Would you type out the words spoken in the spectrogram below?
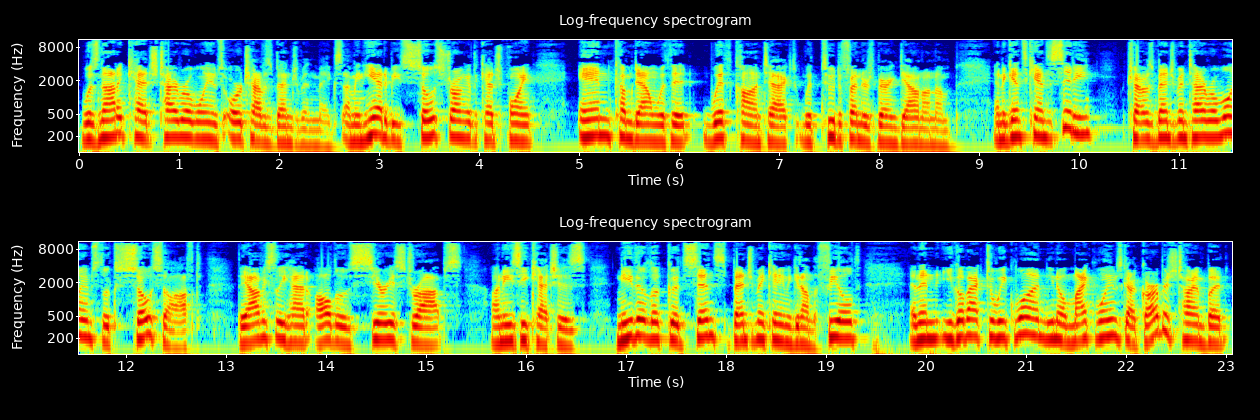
was not a catch Tyrell Williams or Travis Benjamin makes. I mean, he had to be so strong at the catch point and come down with it with contact with two defenders bearing down on him. And against Kansas City, Travis Benjamin, Tyrell Williams looked so soft. They obviously had all those serious drops on easy catches. Neither looked good since. Benjamin can't even get on the field. And then you go back to week one, you know, Mike Williams got garbage time, but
